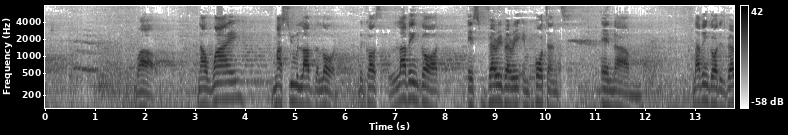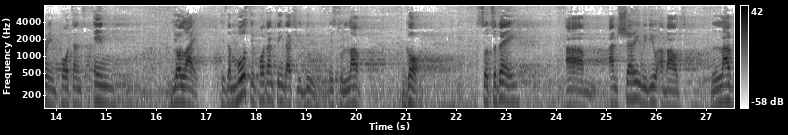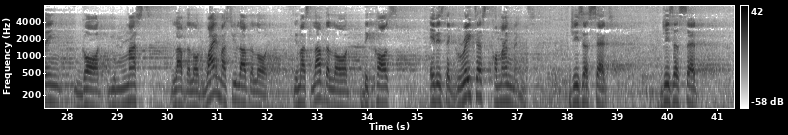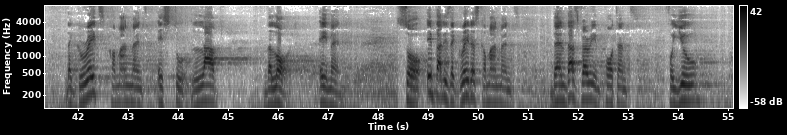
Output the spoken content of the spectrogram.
Wow. Now, why must you love the Lord? Because loving God is very, very important in um, loving God is very important in your life. It's the most important thing that you do is to love God. So today, um, I'm sharing with you about loving God. You must love the Lord. Why must you love the Lord? You must love the Lord because it is the greatest commandment. Jesus said, Jesus said, the great commandment is to love the Lord. Amen. So, if that is the greatest commandment, then that's very important for you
